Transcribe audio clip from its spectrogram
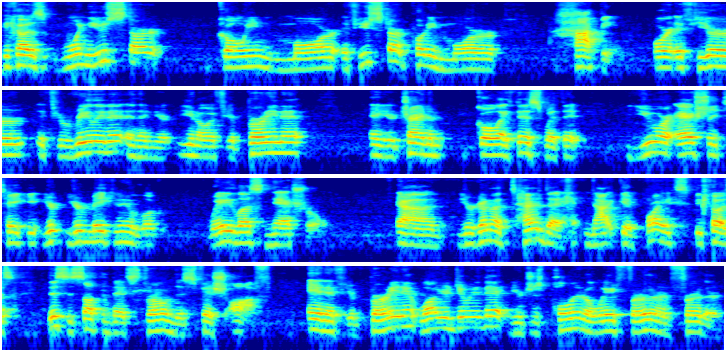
because when you start going more if you start putting more hopping or if you're if you're reeling it and then you're you know if you're burning it and you're trying to go like this with it you are actually taking you're you're making it look way less natural. And you're to tend to not get bites because this is something that's thrown this fish off. And if you're burning it while you're doing that you're just pulling it away further and further.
